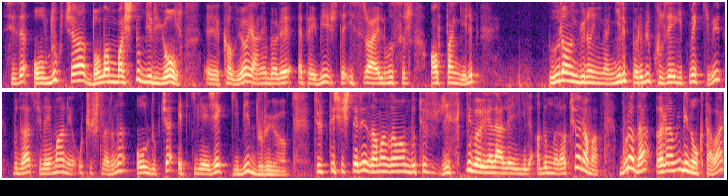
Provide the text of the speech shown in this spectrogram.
Size oldukça dolambaçlı bir yol e, kalıyor. Yani böyle epey bir işte İsrail, Mısır alttan gelip İran güneyinden girip böyle bir kuzeye gitmek gibi bu da Süleymaniye uçuşlarını oldukça etkileyecek gibi duruyor. Türk Dışişleri zaman zaman bu tür riskli bölgelerle ilgili adımları atıyor ama burada önemli bir nokta var.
